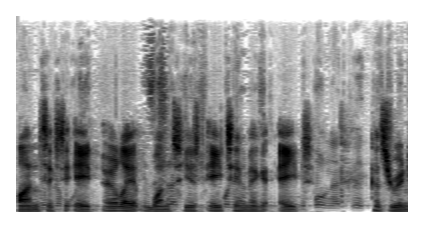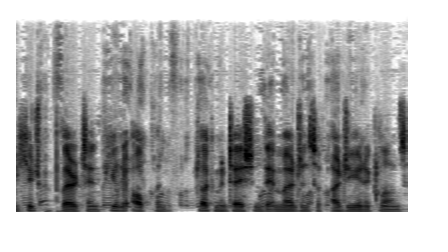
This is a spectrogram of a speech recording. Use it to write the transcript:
168. Earlier ones used ATmega 8. Considering huge popularity and purely open documentation, the emergence of Arduino clones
